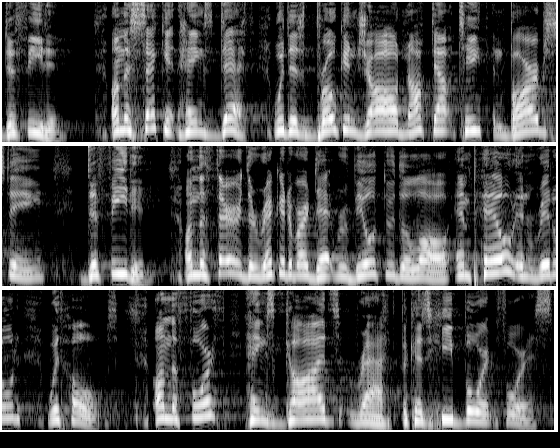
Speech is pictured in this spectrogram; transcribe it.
defeated. On the second hangs death with his broken jaw, knocked out teeth, and barbed sting defeated. On the third, the record of our debt revealed through the law, impaled and riddled with holes. On the fourth hangs God's wrath because he bore it for us.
